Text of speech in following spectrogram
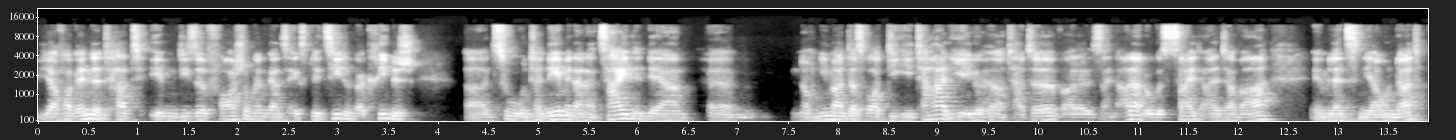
ja, verwendet hat, eben diese Forschungen ganz explizit und akribisch äh, zu unternehmen in einer Zeit, in der ähm, noch niemand das Wort digital je gehört hatte, weil es ein analoges Zeitalter war im letzten Jahrhundert.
